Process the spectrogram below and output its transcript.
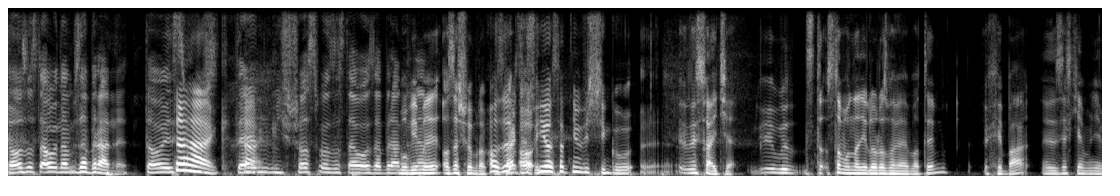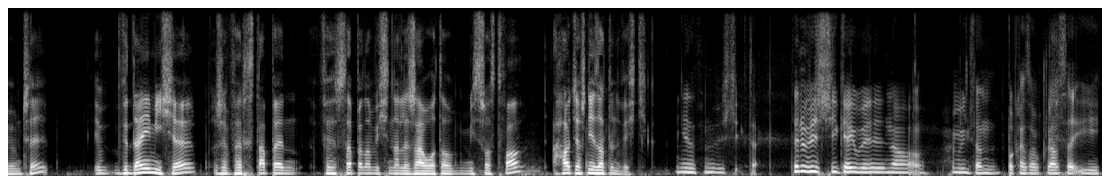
To zostało nam zabrane. To jest Tak, już, ten tak. mistrzostwo zostało zabrane. Mówimy o zeszłym roku, O, tak? o, I ostatnim wyścigu. e, Słuchajcie, y, z, to- z tobą Danielu rozmawiałem o tym, chyba, y, z Jaskiem nie wiem czy. Y, Wydaje mi się, że Verstappen, Verstappenowi się należało to mistrzostwo, a chociaż nie za ten wyścig. Nie na ten wyścig, tak. Ten wyścig jakby, no, Hamilton pokazał klasę i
